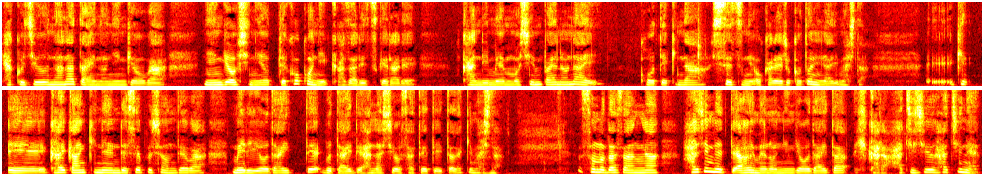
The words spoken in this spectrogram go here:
117体の人形は人形師によって個々に飾り付けられ管理面も心配のない公的な施設に置かれることになりました、えーえー、開館記念レセプションではメリーを抱いて舞台で話をさせていただきました、園田さんが初めて青梅の人形を抱いた日から88年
